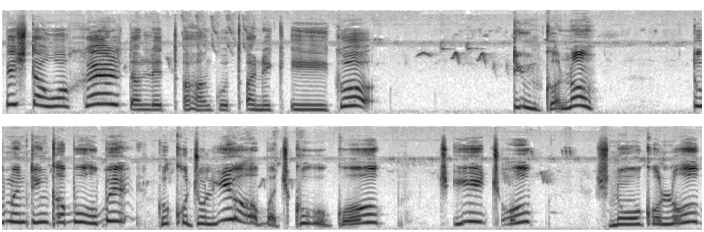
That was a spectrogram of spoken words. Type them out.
pista wahel talet ankut anik iko. Tinkana, tumen tinka bobe, kokocholia bachkukop, chichop, shnokolop,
